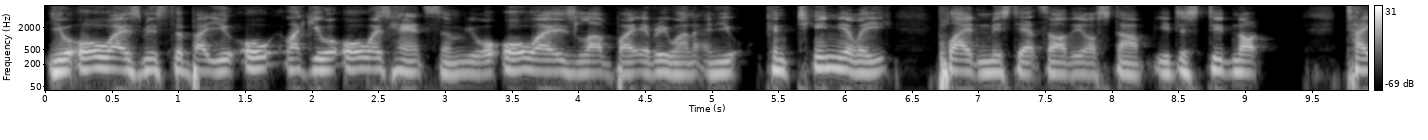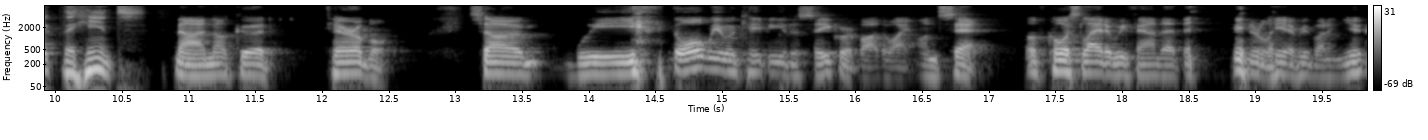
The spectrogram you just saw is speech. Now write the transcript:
you always missed the but you all like you were always handsome you were always loved by everyone and you continually played and missed outside the off stump you just did not take the hint. No not good. Terrible. So we thought we were keeping it a secret by the way on set. Of course later we found out that literally everybody knew.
